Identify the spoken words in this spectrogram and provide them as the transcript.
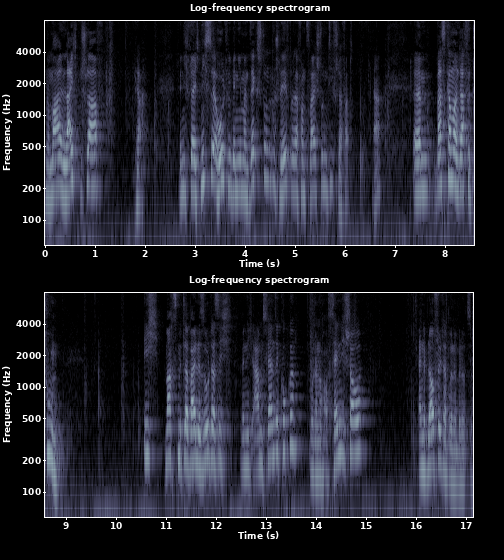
normalen, leichten Schlaf. Ja, bin ich vielleicht nicht so erholt, wie wenn jemand sechs Stunden schläft oder davon zwei Stunden Tiefschlaf hat. Ja? Ähm, was kann man dafür tun? Ich mache es mittlerweile so, dass ich, wenn ich abends Fernsehen gucke oder noch aufs Handy schaue, eine Blaufilterbrille benutze.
